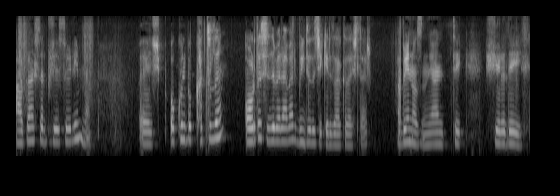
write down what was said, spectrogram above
Arkadaşlar bir şey söyleyeyim mi? Ee, o kulübe katılın. Orada sizle beraber videoda çekeriz arkadaşlar. Haberin olsun yani tek şöyle değil.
